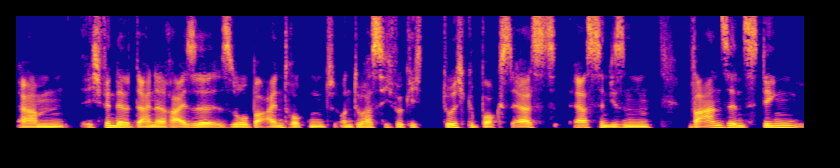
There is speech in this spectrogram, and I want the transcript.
Ähm, ich finde deine Reise so beeindruckend und du hast dich wirklich durchgeboxt. Erst, erst in diesem Wahnsinnsding,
